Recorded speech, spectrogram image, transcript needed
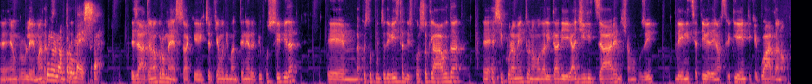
eh, è un problema. Quella è una promessa. Esatto, è una promessa che cerchiamo di mantenere il più possibile. E, da questo punto di vista il discorso cloud eh, è sicuramente una modalità di agilizzare, diciamo così, le iniziative dei nostri clienti che guardano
